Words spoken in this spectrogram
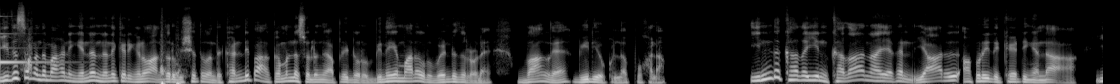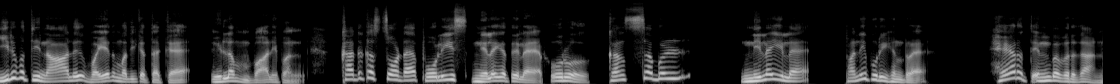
இது சம்மந்தமாக நீங்க என்ன நினைக்கிறீங்களோ அந்த ஒரு விஷயத்தை வந்து கண்டிப்பா கமெண்ட்ல சொல்லுங்க அப்படின்னு ஒரு வினயமான ஒரு வேண்டுதலோட வாங்க வீடியோக்குள்ள போகலாம். இந்த கதையின் கதாநாயகன் யாரு அப்படின்னு கேட்டீங்கன்னா இருபத்தி நாலு வயது மதிக்கத்தக்க இளம் வாலிபன். கடுகஸ்தோட போலீஸ் நிலையத்துல ஒரு கன்ஸ்டபிள் நிலையில பணிபுரிகின்ற ஹேரத் என்பவர் தான்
